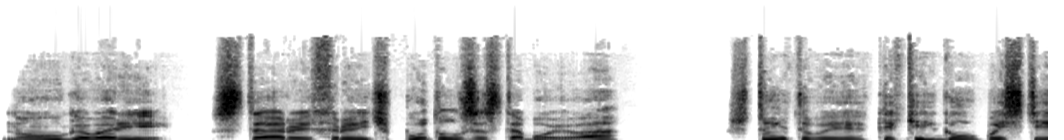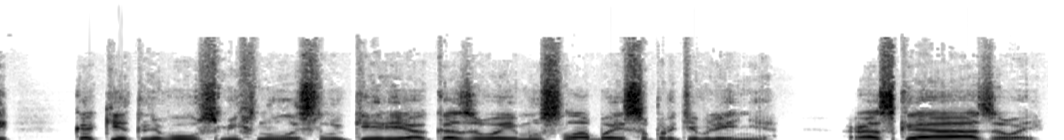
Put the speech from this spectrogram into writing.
«Ну, говори, старый хрыч путался с тобою, а?» «Что это вы? Какие глупости?» — кокетливо усмехнулась Лукерия, оказывая ему слабое сопротивление. «Рассказывай.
